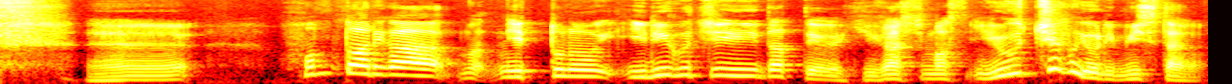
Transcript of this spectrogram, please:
えー本当あれが、ま、ネットの入り口だったような気がします。YouTube より見せたよ。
